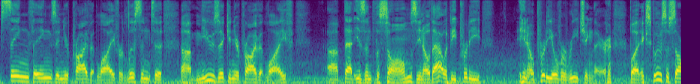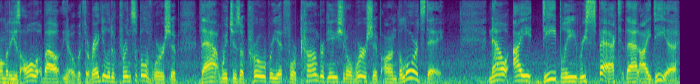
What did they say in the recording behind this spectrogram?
sing things in your private life or listen to uh, music in your private life. Uh, that isn't the Psalms, you know, that would be pretty you know, pretty overreaching there. But exclusive psalmody is all about, you know, with the regulative principle of worship, that which is appropriate for congregational worship on the Lord's Day. Now, I deeply respect that idea,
